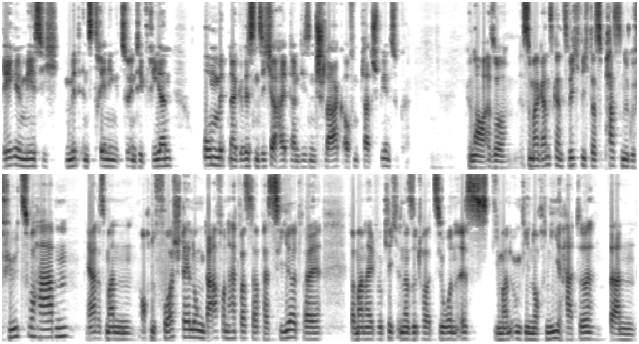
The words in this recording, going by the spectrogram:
regelmäßig mit ins Training zu integrieren, um mit einer gewissen Sicherheit dann diesen Schlag auf dem Platz spielen zu können. Genau, also ist immer ganz, ganz wichtig, das passende Gefühl zu haben, ja, dass man auch eine Vorstellung davon hat, was da passiert, weil wenn man halt wirklich in einer Situation ist, die man irgendwie noch nie hatte, dann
